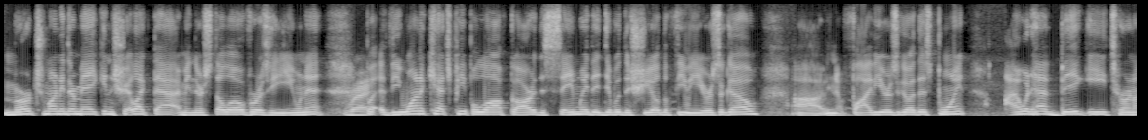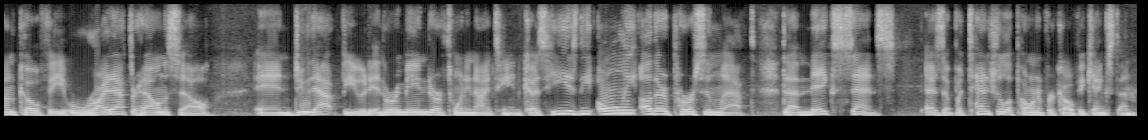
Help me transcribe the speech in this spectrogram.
merch money they're making, shit like that. I mean, they're still over as a unit. Right. But if you want to catch people off guard the same way they did with the Shield a few years ago, uh, you know, five years ago at this point, I would have Big E turn on Kofi right after Hell in the Cell and do that feud in the remainder of 2019 because he is the only other person left that makes sense as a potential opponent for Kofi Kingston.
